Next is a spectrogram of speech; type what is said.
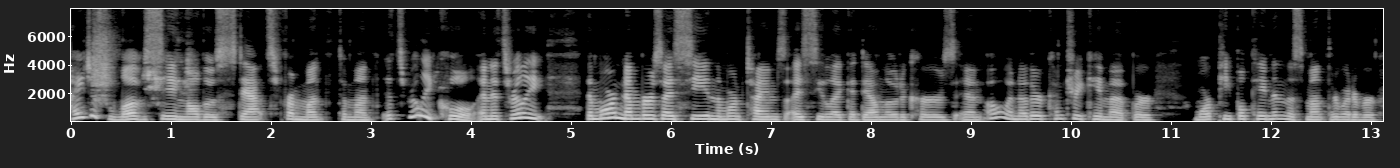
I just love seeing all those stats from month to month. It's really cool. And it's really, the more numbers I see and the more times I see like a download occurs and, oh, another country came up or more people came in this month or whatever.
